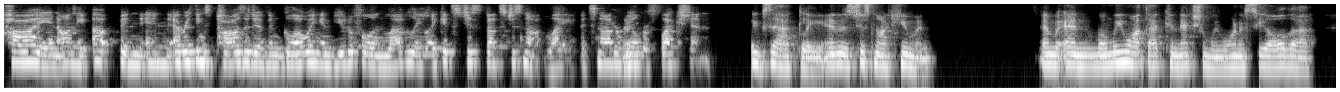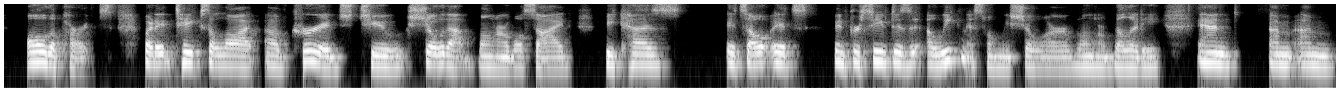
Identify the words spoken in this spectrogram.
high and on the up and and everything's positive and glowing and beautiful and lovely. Like it's just that's just not life. It's not a real reflection. Exactly and it's just not human. And and when we want that connection we want to see all the all the parts. But it takes a lot of courage to show that vulnerable side because it's all it's been perceived as a weakness when we show our vulnerability. And i'm i'm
